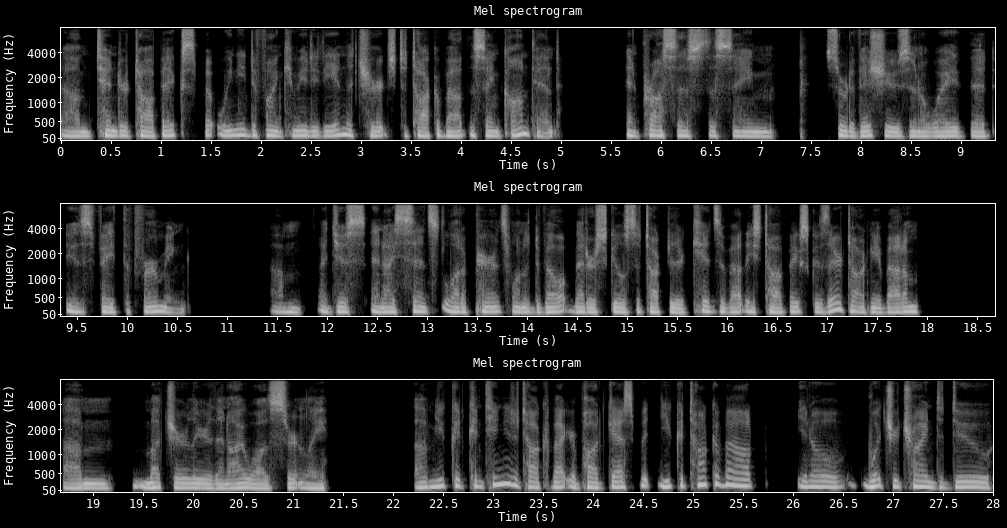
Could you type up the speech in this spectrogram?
um, tender topics, but we need to find community in the church to talk about the same content and process the same sort of issues in a way that is faith affirming. Um, I just, and I sense a lot of parents want to develop better skills to talk to their kids about these topics because they're talking about them um, much earlier than I was, certainly. Um, you could continue to talk about your podcast, but you could talk about, you know, what you're trying to do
